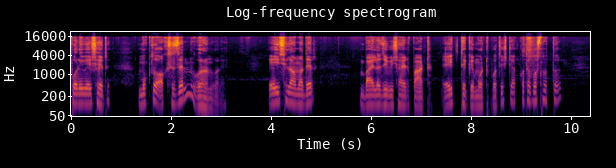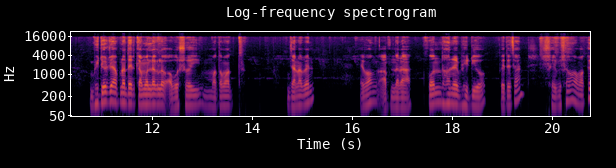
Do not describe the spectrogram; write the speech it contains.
পরিবেশের মুক্ত অক্সিজেন গ্রহণ করে। এই ছিল আমাদের বায়োলজি বিষয়ের পাঠ এইট থেকে মোট পঁচিশটি এক কথা প্রশ্ন উত্তর। ভিডিওটি আপনাদের কেমন লাগল অবশ্যই মতামত জানাবেন এবং আপনারা কোন ধরনের ভিডিও পেতে চান সে বিষয়েও আমাকে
